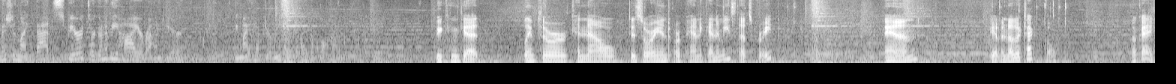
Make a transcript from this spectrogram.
Mission like that, spirits are gonna be high around here. We might have to resupply the bar. We can get Flamethrower can now disorient or panic enemies. That's great. And we have another technical. Okay.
